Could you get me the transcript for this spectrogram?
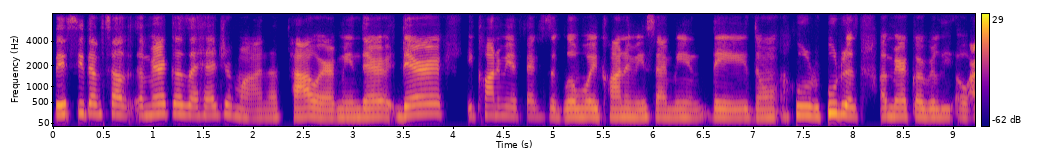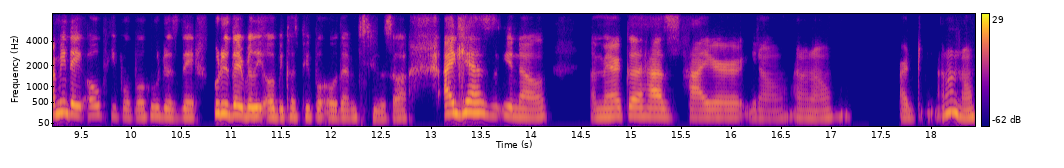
they see themselves America as a hegemon of power. I mean, their their economy affects the global economy. So I mean, they don't who who does America really owe? I mean, they owe people, but who does they who do they really owe because people owe them too? So I guess, you know, America has higher, you know, I don't know. Our, I don't know.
